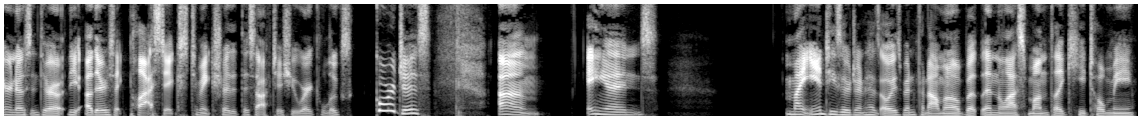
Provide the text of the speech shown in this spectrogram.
ear, nose, and throat. The other is like plastics to make sure that the soft tissue work looks gorgeous. Um, and my ENT surgeon has always been phenomenal, but in the last month, like he told me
